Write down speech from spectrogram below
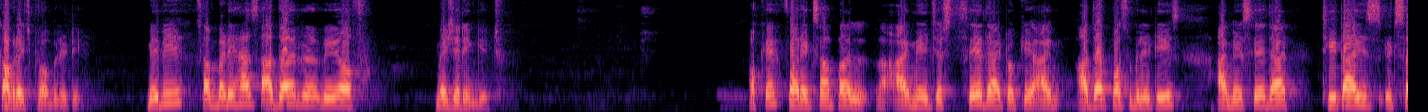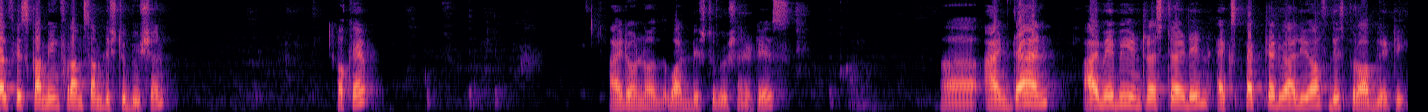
coverage probability. Maybe somebody has other uh, way of measuring it. Okay. For example, I may just say that okay, I am other possibilities I may say that theta is itself is coming from some distribution. Okay? I do not know what distribution it is. Uh, and then I may be interested in expected value of this probability.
